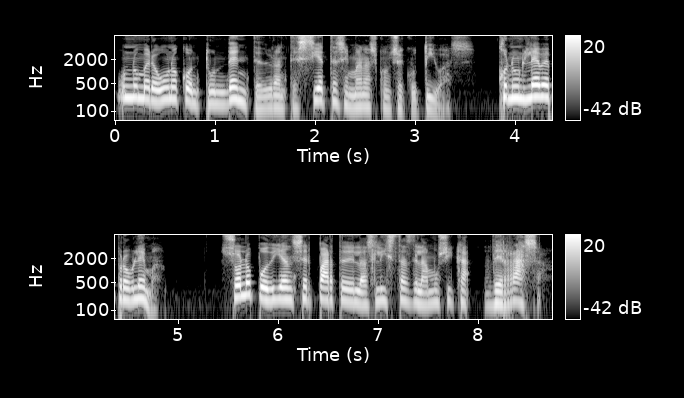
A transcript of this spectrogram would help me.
Un número uno contundente durante siete semanas consecutivas. Con un leve problema. Solo podían ser parte de las listas de la música de raza,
